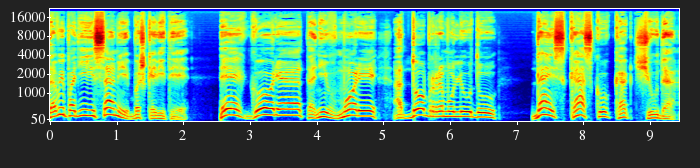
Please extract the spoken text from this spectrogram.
да вы поди и сами башковитые. Эх, горя, тони в море, а доброму люду дай сказку как чудо.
